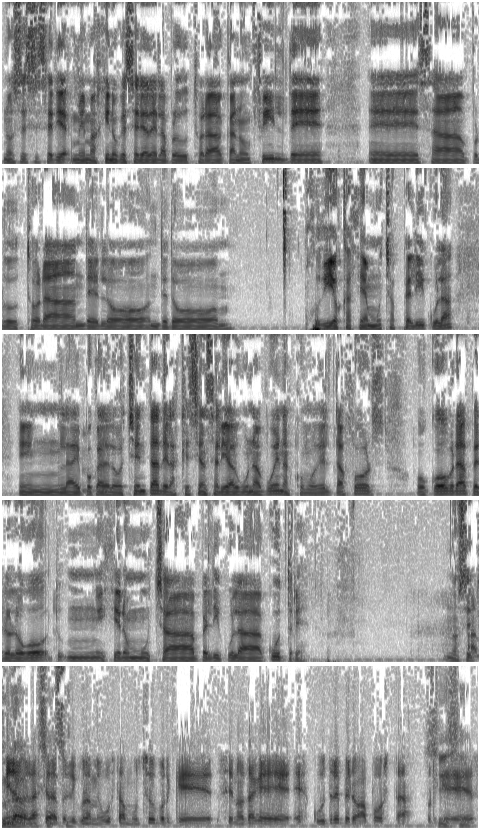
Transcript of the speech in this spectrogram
no sé si sería, me imagino que sería de la productora Canon Field, de eh, esa productora de los de dos judíos que hacían muchas películas en la época de los 80, de las que se han salido algunas buenas como Delta Force o Cobra, pero luego mm, hicieron mucha película cutre. No sé a mí la la- verdad es que la película me gusta mucho porque se nota que es cutre pero aposta, porque Sí, sí. es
